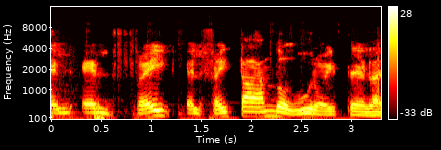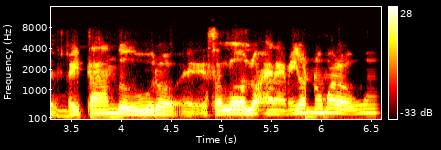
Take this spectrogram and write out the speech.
El, el fake, el fake está dando duro, ¿viste? El fake está dando duro. Eh, son los, los enemigos número uno.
